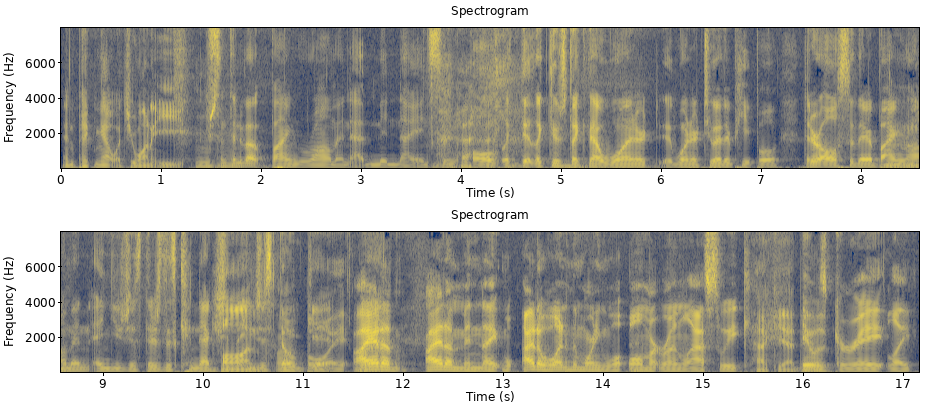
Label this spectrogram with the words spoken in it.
and picking out what you want to eat. There's something about buying ramen at midnight and seeing all like the, like there's like that one or one or two other people that are also there buying Mhm. ramen, and you just there's this connection Bond. that you just Oh don't boy, get. I had a I had a midnight I had a one in the morning Walmart run last week. Heck yeah, dude. It was great. Like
